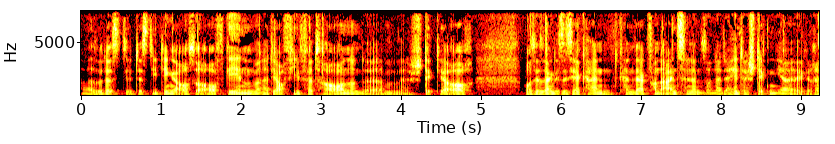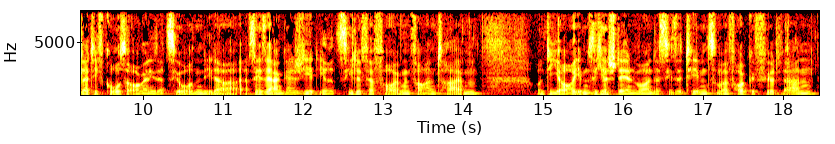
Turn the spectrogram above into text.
Also dass, dass die Dinge auch so aufgehen und man hat ja auch viel Vertrauen und ähm, steckt ja auch, muss ja sagen, das ist ja kein, kein Werk von Einzelnen, sondern dahinter stecken ja relativ große Organisationen, die da sehr, sehr engagiert ihre Ziele verfolgen und vorantreiben und die auch eben sicherstellen wollen, dass diese Themen zum Erfolg geführt werden.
